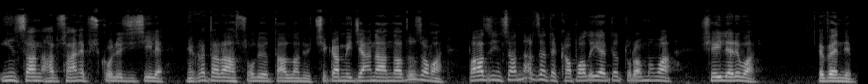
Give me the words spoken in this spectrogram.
insan hapishane psikolojisiyle ne kadar rahatsız oluyor, darlanıyor. Çıkamayacağını anladığı zaman bazı insanlar zaten kapalı yerde duramama şeyleri var. Efendim,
